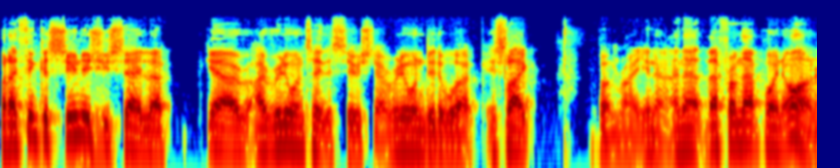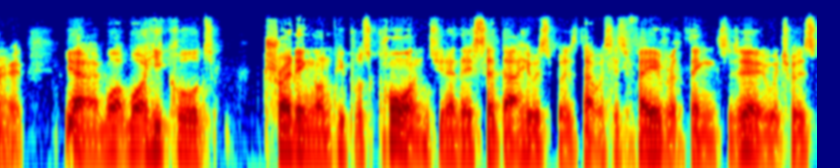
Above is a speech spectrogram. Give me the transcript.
But I think as soon as you hmm. say, look, yeah, I, I really want to take this seriously. I really want to do the work. It's like, boom, right? You know, and that, that from that point on, right. yeah, what, what he called treading on people's corns. You know, they said that he was, was that was his favorite thing to do, which was,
